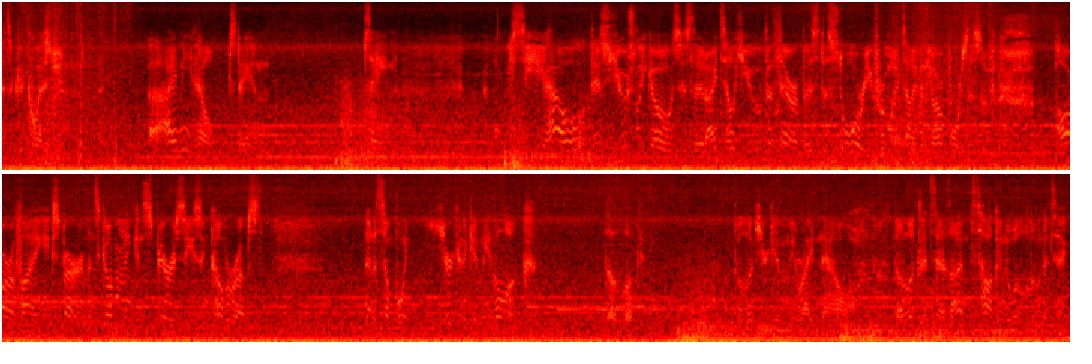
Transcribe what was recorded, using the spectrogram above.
That's a good question. Uh, I need help staying sane. You see, how this usually goes is that I tell you, the therapist, a story from my time in the armed forces of horrifying experiments, government conspiracies, and cover-ups. Then at some point, you're gonna give me the look. The look? The look you're giving me right now. That says I'm talking to a lunatic.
